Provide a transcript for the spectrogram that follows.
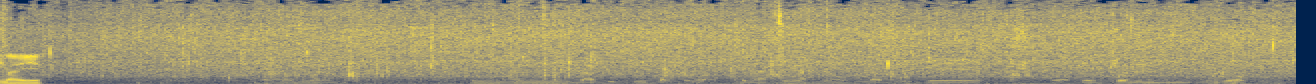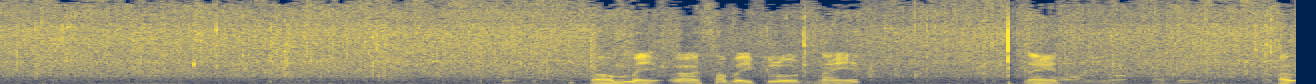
naik ramai. Dengan labik tu tak buat tengah-tengah ni. Labik ke buat temple di mulut. ah, mai ah, sabai kalau naik naik Oh, ya, sabar. Au.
